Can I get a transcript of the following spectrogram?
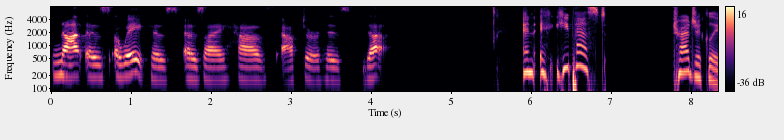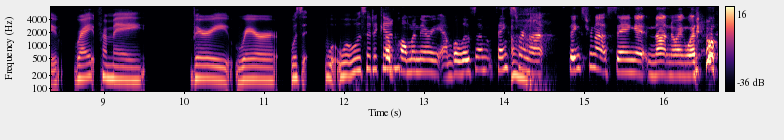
not as awake as as I have after his death. And he passed tragically, right? From a very rare, was it, what was it again? pulmonary embolism. Thanks for not thanks for not saying it and not knowing what it was.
